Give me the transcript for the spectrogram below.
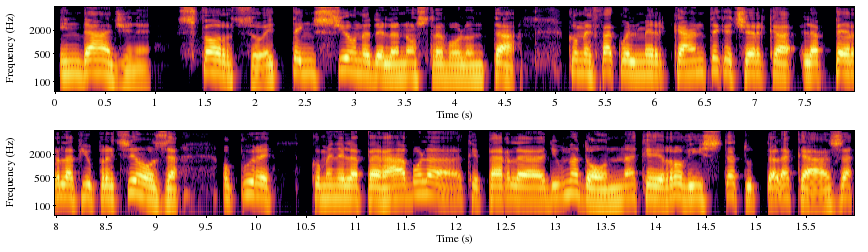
indagine, sforzo e tensione della nostra volontà, come fa quel mercante che cerca la perla più preziosa, oppure come nella parabola che parla di una donna che rovista tutta la casa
